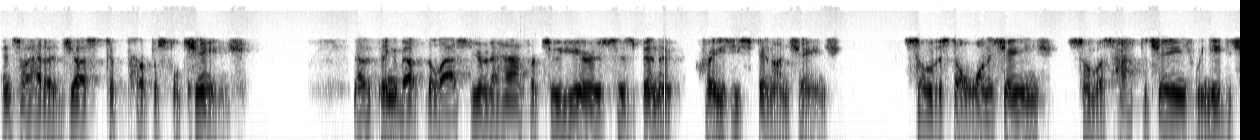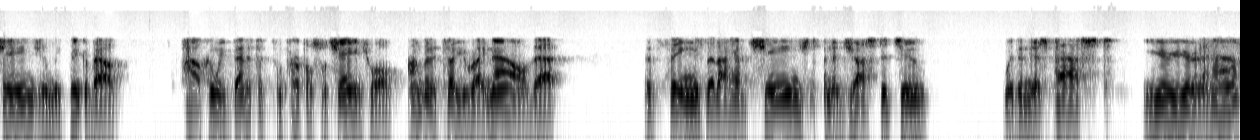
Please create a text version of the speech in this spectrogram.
And so I had to adjust to purposeful change. Now, the thing about the last year and a half or two years has been a crazy spin on change. Some of us don't want to change. Some of us have to change. We need to change. And we think about how can we benefit from purposeful change? Well, I'm going to tell you right now that the things that I have changed and adjusted to within this past year, year and a half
